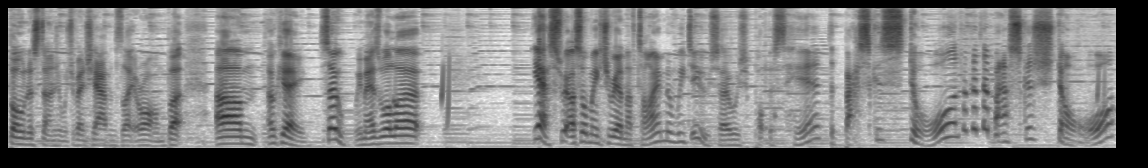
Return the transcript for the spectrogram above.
bonus dungeon, which eventually happens later on. But, um, okay. So, we may as well, uh, yes, I saw make sure we had enough time, and we do. So we should pop this here. The Basker store. Look at the Basker store.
